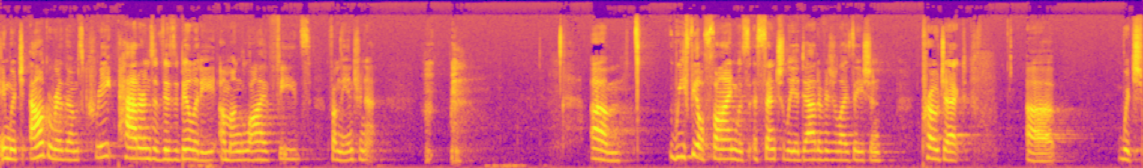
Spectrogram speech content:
in which algorithms create patterns of visibility among live feeds from the internet. um, we Feel Fine was essentially a data visualization project. Uh, which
